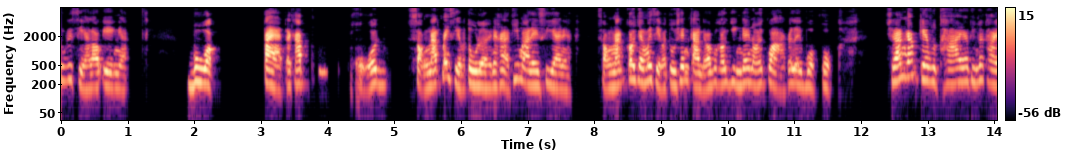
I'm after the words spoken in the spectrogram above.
ลูกได้เสียเราเองเนี่ย บวกแปดนะครับโหสองนัดไม่เสียประตูเลยในขณะที่มาเลเซียเนี่ยสองนัดก็ยังไม่เสียประตูเช่นกัน แต่ว่าพวกเขายิงได้น้อยกว่าก็เลยบวกหกฉะนั้นครับเกมสุดท้ายครับทีมชาติไทย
